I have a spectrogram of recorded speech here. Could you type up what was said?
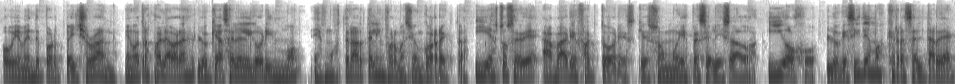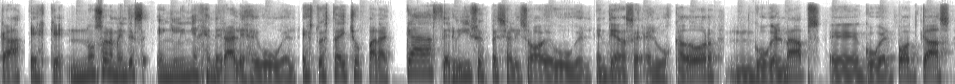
obviamente por PageRank. En otras palabras, lo que hace el algoritmo es mostrarte la información correcta. Y esto se ve a varios factores que son muy especializados. Y ojo, lo que sí tenemos que resaltar de acá es que no solamente es en líneas generales de Google, esto está hecho para cada servicio especializado de Google. Entiéndase, el buscador, Google Maps, eh, Google Podcast,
